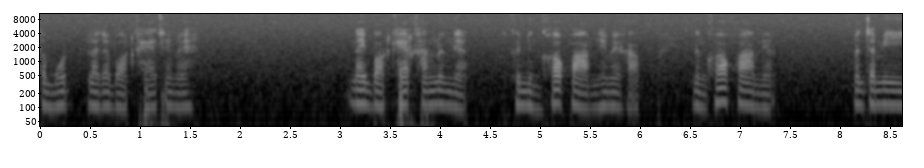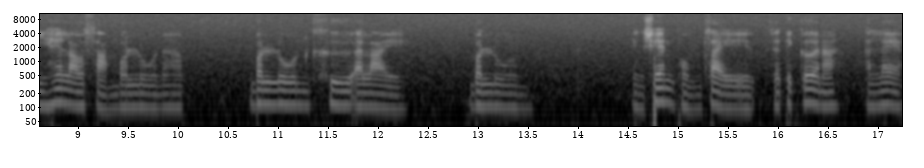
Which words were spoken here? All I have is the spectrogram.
สมมติเราจะบอดแคสใช่ไหม ในบอร์ดแคสครั้งหนึ่งเนี่ยคือหนึ่งข้อความใช่ไหมครับหนึ่งข้อความเนี่ยมันจะมีให้เราสามบอลลูนนะครับบอลลูนคืออะไรบอลลูนอย่างเช่นผมใส่สติกเกอร์นะ อันแรก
